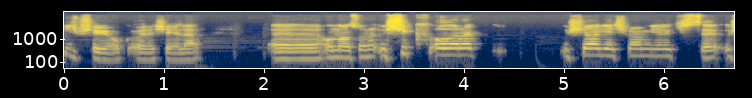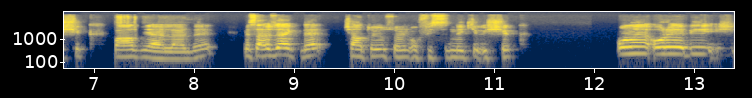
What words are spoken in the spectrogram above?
Hiçbir şey yok öyle şeyler. Ee, ondan sonra ışık olarak ışığa geçmem gerekirse ışık bazı yerlerde mesela özellikle Çağatay Ulusoy'un ofisindeki ışık ona oraya bir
